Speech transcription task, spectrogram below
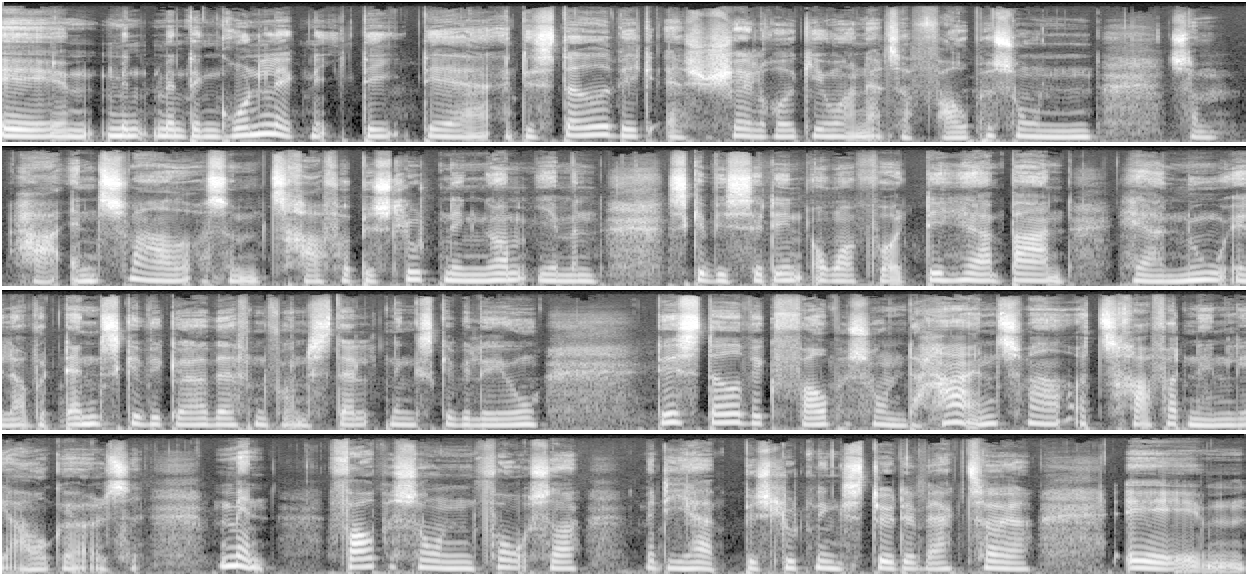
Øh, men, men den grundlæggende idé, det er, at det stadigvæk er socialrådgiveren, altså fagpersonen, som har ansvaret og som træffer beslutningen om, jamen, skal vi sætte ind over for det her barn her nu, eller hvordan skal vi gøre, hvad for en foranstaltning skal vi lave? Det er stadigvæk fagpersonen, der har ansvaret og træffer den endelige afgørelse. Men fagpersonen får så med de her beslutningsstøtteværktøjer, øh,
